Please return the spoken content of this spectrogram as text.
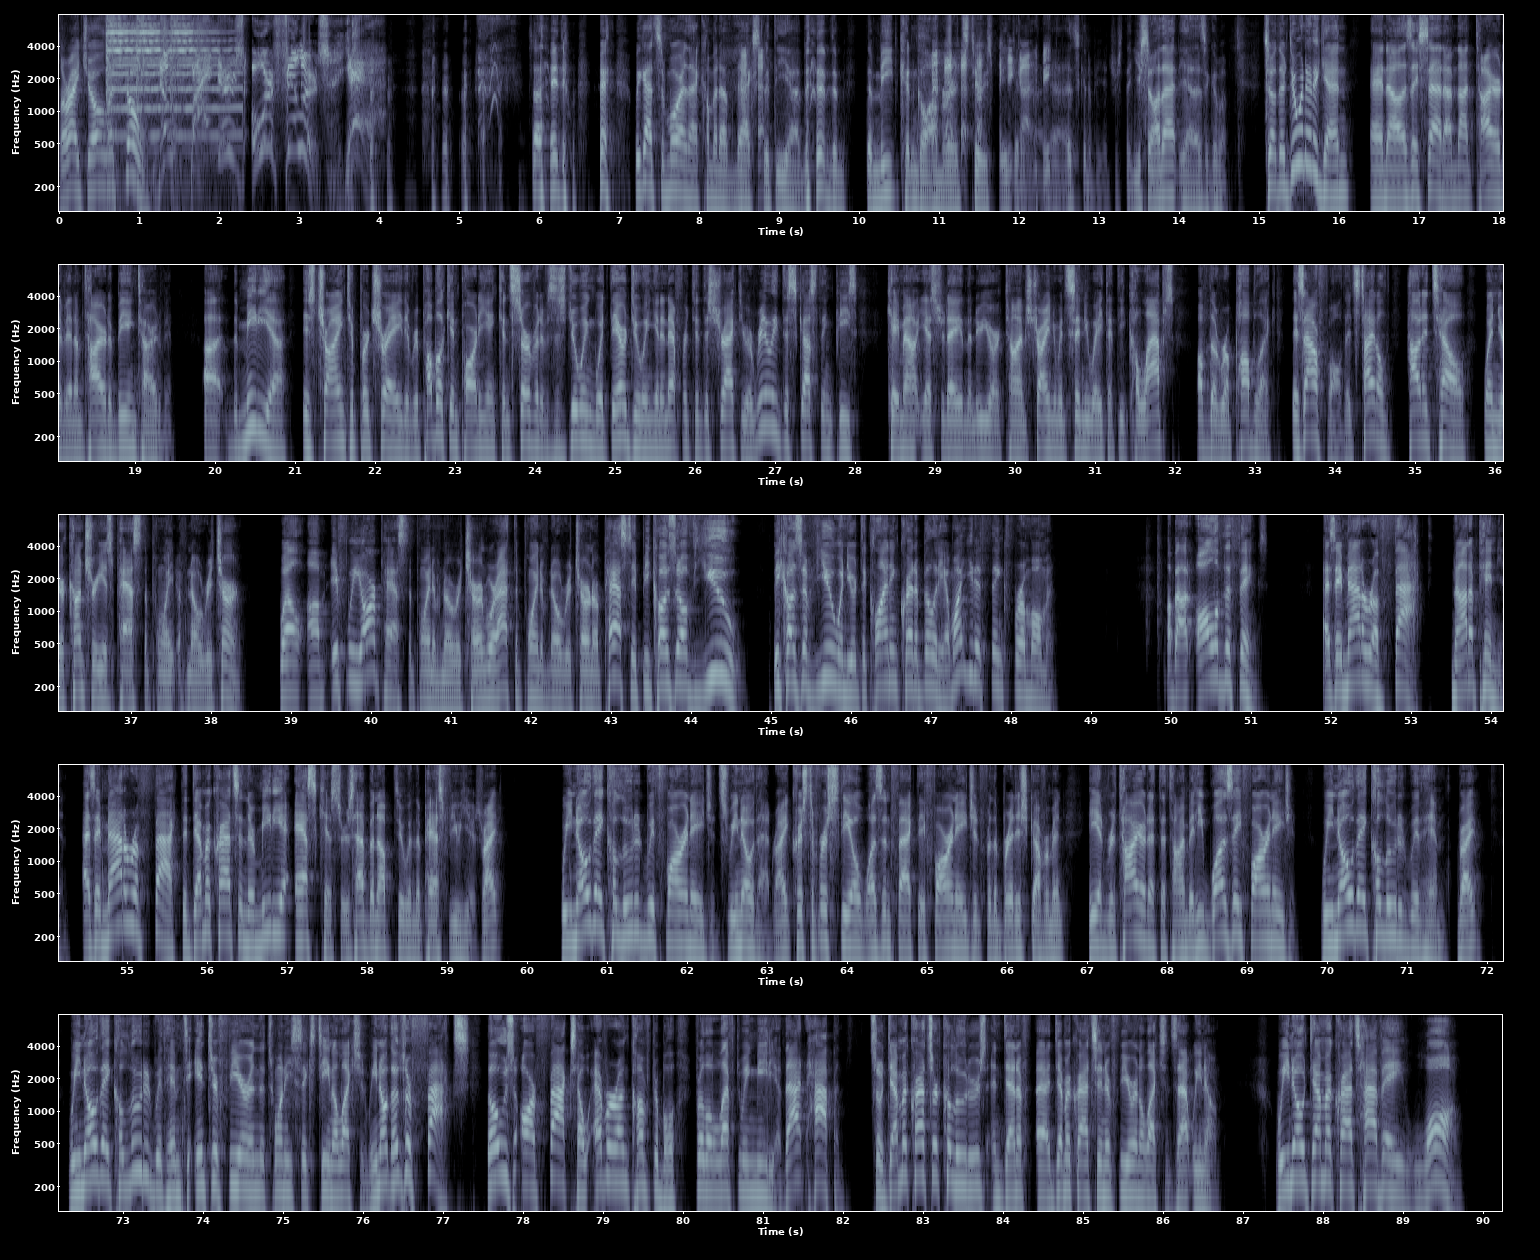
All right, Joe, let's go. No binders or fillers. Yeah. so we got some more of that coming up next with the uh, the, the meat conglomerates too. Speaking of that, me. yeah, it's going to be interesting. You saw that? Yeah, that's a good one. So they're doing it again, and uh, as I said, I'm not tired of it. I'm tired of being tired of it. Uh, the media is trying to portray the Republican Party and conservatives as doing what they're doing in an effort to distract you. A really disgusting piece came out yesterday in the New York Times trying to insinuate that the collapse of the republic is our fault. It's titled How to Tell When Your Country is Past the Point of No Return. Well, um, if we are past the point of no return, we're at the point of no return or past it because of you, because of you and your declining credibility. I want you to think for a moment about all of the things as a matter of fact, not opinion as a matter of fact, the Democrats and their media ass kissers have been up to in the past few years, right? We know they colluded with foreign agents. We know that, right? Christopher Steele was, in fact, a foreign agent for the British government. He had retired at the time, but he was a foreign agent. We know they colluded with him, right? We know they colluded with him to interfere in the 2016 election. We know those are facts. Those are facts, however uncomfortable for the left wing media. That happened. So Democrats are colluders and Den- uh, Democrats interfere in elections. That we know. We know Democrats have a long,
